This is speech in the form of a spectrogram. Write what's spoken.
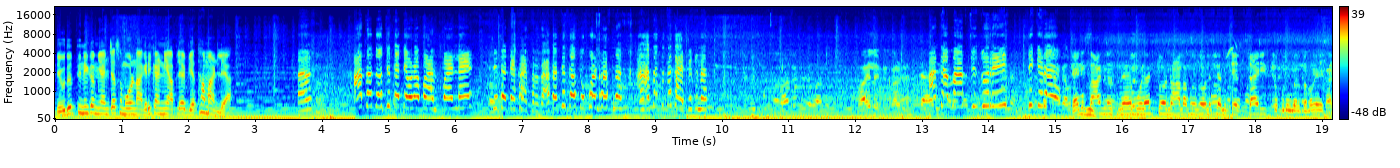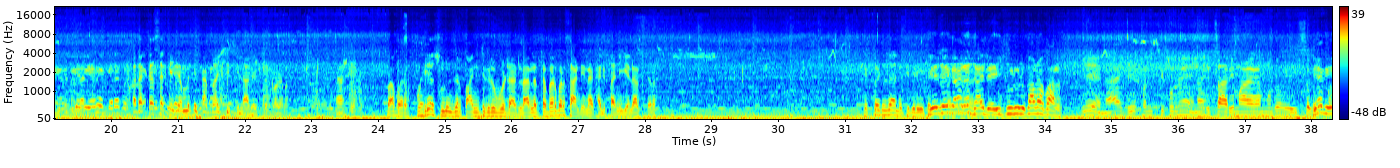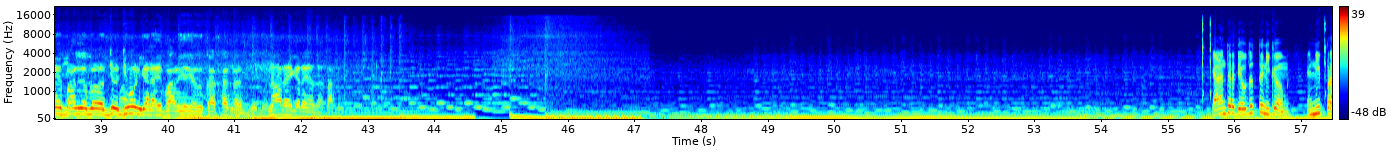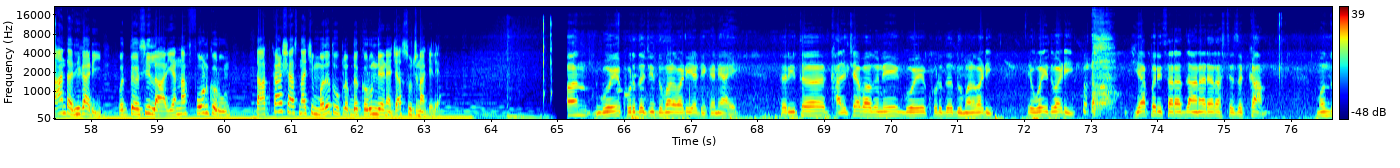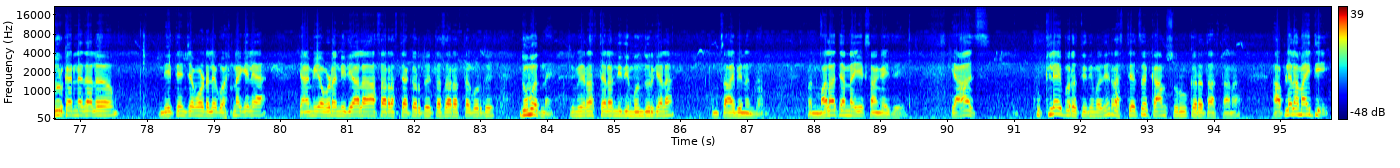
देवदत्त निगम यांच्यासमोर नागरिकांनी आपल्या व्यथा मांडल्या. आता तो तिथं तेवढा बांध पाडलाय तिथं ते खात आता तिथं तो कोण राहत आता तिथं काय मागची जुरी तिकडं. त्यांनी काढलंच नाही मुळात तो नाला बजावलं त्यांनी त्या डायरी पकडून गेलं. बघा. आता कसं त्याच्यामध्ये काय शेती लागायचं बघा ना हा? बा बरं पर्या सोडून जर पाणी तिकडे उडाडला ना तर बरोबर सांडीना खाली पाणी गेलं असतं ना. ते कट झालं तिकडे हे जे काय ना झालं इकडून काढा पाल हे ना हे पण तिकडून आहे ना हे चारी माळ्यामुळं हे हे सगळं हे पाणी- पाल ब- जे- जीवन गेला हे पाल का खा खा नाला गेला. याचा त्यानंतर देवदत्त निकम यांनी प्रांत अधिकारी व तहसीलदार यांना फोन करून तात्काळ शासनाची मदत उपलब्ध करून देण्याच्या सूचना केल्या. गोये खुर्दची धुमाळवाडी या ठिकाणी आहे. तर इथं खालच्या बाजूने गोये खुर्द धुमाळवाडी ते वैदवाडी या परिसरात जाणाऱ्या रस्त्याचं काम मंजूर करण्यात आलं. नेत्यांच्या मोठ्या घोषणा केल्या की आम्ही एवढा निधी आला असा रस्ता करतो आहे तसा रस्ता करतो आहे दुमत नाही. तुम्ही रस्त्याला निधी मंजूर केला. तुमचं अभिनंदन. पण मला त्यांना एक सांगायचं आहे की आज कुठल्याही परिस्थितीमध्ये रस्त्याचं काम सुरू करत असताना आपल्याला माहिती आहे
